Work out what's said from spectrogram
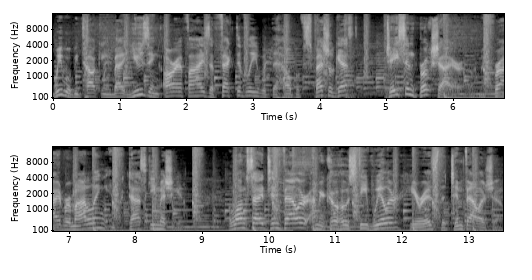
we will be talking about using RFIs effectively with the help of special guest Jason Brookshire McBride Remodeling in Petoskey, Michigan. Alongside Tim Fowler, I'm your co host Steve Wheeler. Here is The Tim Fowler Show.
